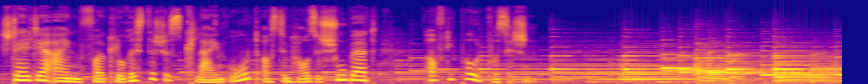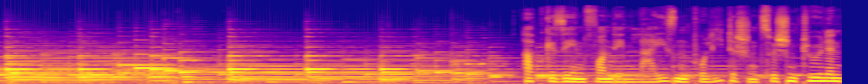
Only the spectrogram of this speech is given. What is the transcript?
stellt er ein folkloristisches Kleinod aus dem Hause Schubert auf die Pole Position. Abgesehen von den leisen politischen Zwischentönen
